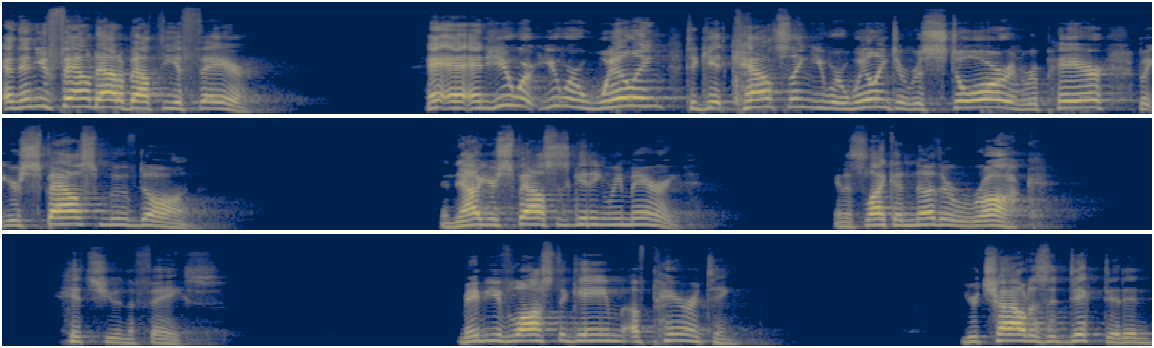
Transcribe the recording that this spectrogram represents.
And then you found out about the affair. And, you, were, you were willing to get counseling, you were willing to restore and repair, but your spouse moved on. And now your spouse is getting remarried. And it's like another rock hits you in the face. Maybe you've lost the game of parenting. Your child is addicted and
